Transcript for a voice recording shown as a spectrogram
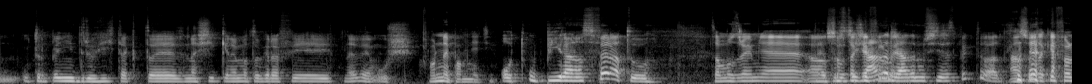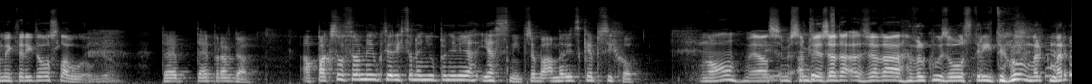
uh, utrpení druhých, tak to je v naší kinematografii, nevím, už... Od nepaměti. Od upíra Nosferatu. Samozřejmě to je jsou prostě taky žánr, filmy... žánr musí respektovat. A jsou taky filmy, které to oslavují. To je, to je pravda. A pak jsou filmy, u kterých to není úplně jasný, třeba americké psycho. No, já si myslím, ty... že řada, řada vlků z Wall Streetu, Mrk Mrk,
